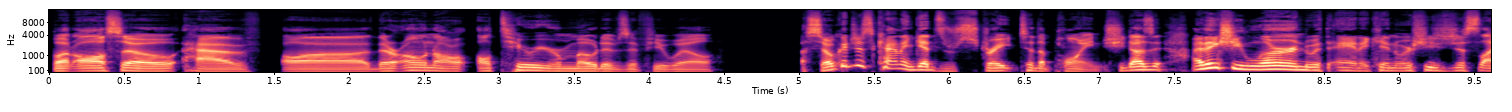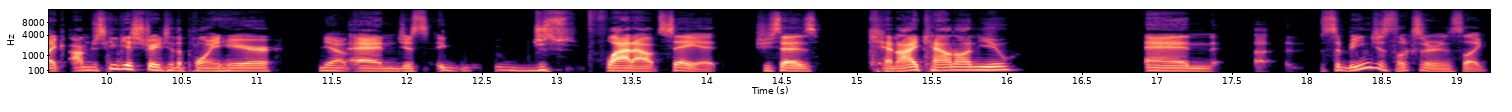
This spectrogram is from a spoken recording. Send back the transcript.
but also have uh their own ulterior motives if you will. Ahsoka just kind of gets straight to the point. She does it. I think she learned with Anakin where she's just like, I'm just gonna get straight to the point here Yep. and just eh, just flat out say it. She says, "Can I count on you?" And uh, Sabine just looks at her and it's like,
